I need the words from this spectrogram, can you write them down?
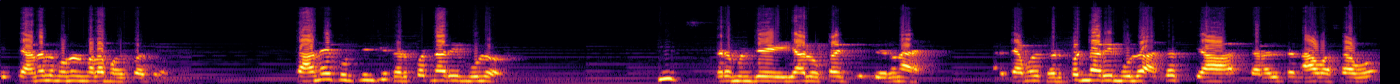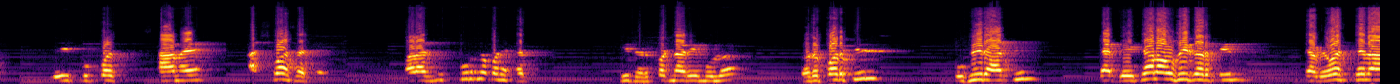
हे चॅनल म्हणून मला महत्वाचं वाटतं. साने कुर्तींची धडपडणारी मुलं हीच खरं म्हणजे या लोकांची प्रेरणा आहे. आणि त्यामुळे धडपडणारी मुलं असंच या चॅनलचं नाव असावं. हे खूपच छान आहे आश्वासक आहे. मला अगदी पूर्णपणे खात्री ही धडपडणारी मुलं धडपडतील उभी राहतील त्या देशाला उभी करतील त्या व्यवस्थेला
